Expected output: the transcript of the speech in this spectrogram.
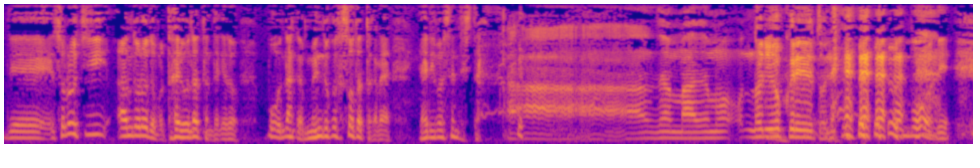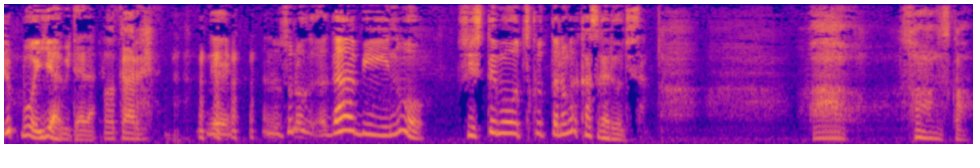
で、そのうち Android も対応だったんだけど、もうなんかめんどくさそうだったからやりませんでした。ああ、でもまあでも、乗り遅れるとね。もうね、もういいや、みたいな。わかる。で、あのそのガービーのシステムを作ったのが春日良二さん。そうなんですか。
